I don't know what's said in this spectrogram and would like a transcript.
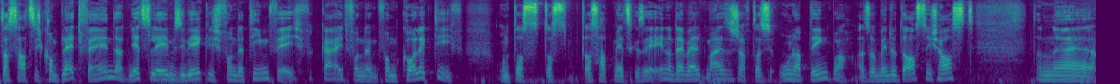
das hat sich komplett verändert. Und jetzt leben sie wirklich von der Teamfähigkeit, von dem, vom Kollektiv. Und das, das, das hat man jetzt gesehen an der Weltmeisterschaft. Das ist unabdingbar. Also wenn du das nicht hast, dann äh,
